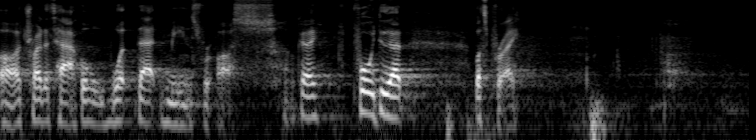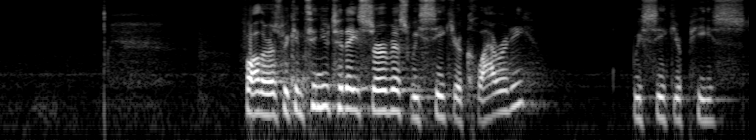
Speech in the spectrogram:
uh, try to tackle what that means for us. Okay? Before we do that, let's pray. Father, as we continue today's service, we seek your clarity, we seek your peace.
